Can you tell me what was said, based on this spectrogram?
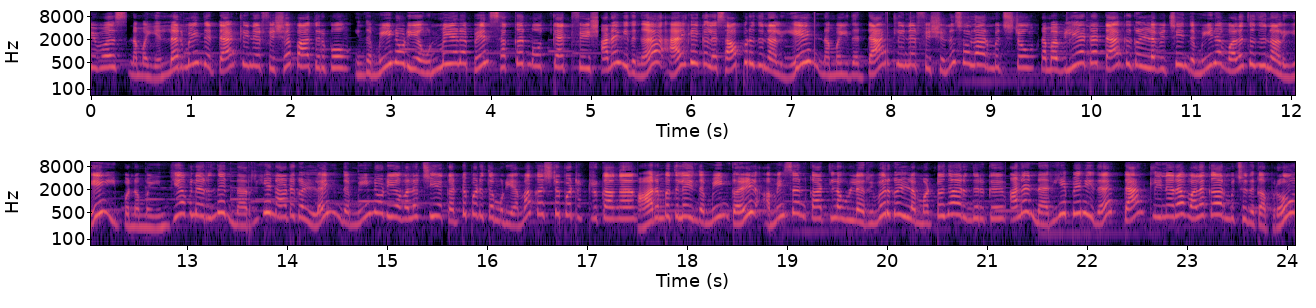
வியூவர்ஸ் நம்ம எல்லாருமே இந்த டேங்க் கிளீனர் ஃபிஷ்ஷ பார்த்திருப்போம். இந்த மீனுடைய உண்மையான பேர் சக்கர் மவுத் கேட் ஃபிஷ் ஆனா இதுங்க ஆல்கைகளை சாப்பிடுறதுனாலயே நம்ம இத டேங்க் கிளீனர் ஃபிஷ்னு சொல்ல ஆரம்பிச்சிட்டோம். நம்ம விளையாட்டா டேங்குகள்ல வச்சு இந்த மீனை வளர்த்ததுனாலயே இப்போ நம்ம இந்தியாவில இருந்து நிறைய நாடுகள்ல இந்த மீனுடைய வளர்ச்சியை கட்டுப்படுத்த முடியாம கஷ்டப்பட்டுட்டு இருக்காங்க ஆரம்பத்துல இந்த மீன்கள் அமேசான் காட்டுல உள்ள ரிவர்கள்ல மட்டும் தான் இருந்திருக்கு. ஆனா நிறைய பேர் இத டேங்க் கிளீனரா வளர்க்க ஆரம்பிச்சதுக்கு அப்புறம்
